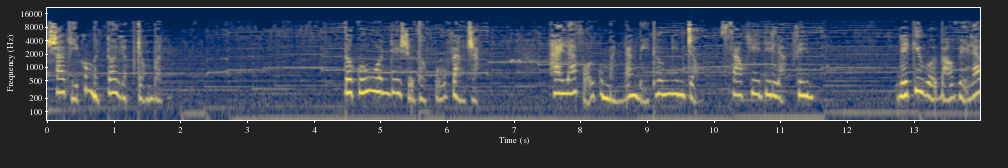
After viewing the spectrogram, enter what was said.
Sao chỉ có mình tôi gặp trọng bệnh? Tôi cố quên đi sự thật vũ vàng rằng, Hai lá phổi của mình đang bị thương nghiêm trọng Sau khi đi làm phim để kêu gọi bảo vệ lá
